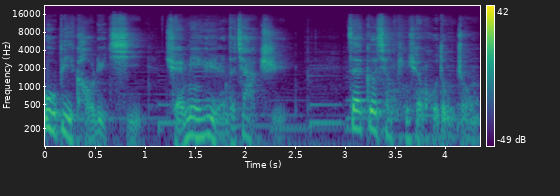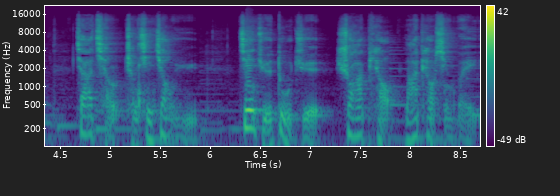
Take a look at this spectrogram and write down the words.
务必考虑其全面育人的价值。在各项评选活动中，加强诚信教育，坚决杜绝刷票拉票行为。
